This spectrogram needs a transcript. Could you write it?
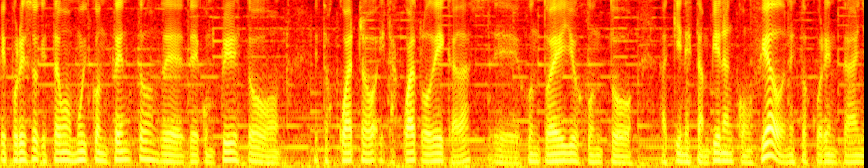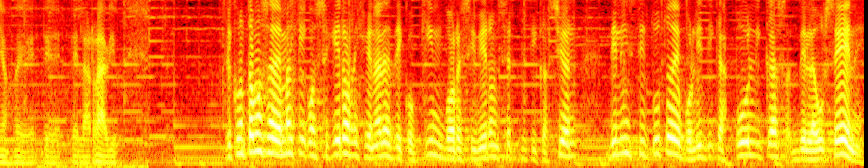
Es por eso que estamos muy contentos de, cumplir esto, estos cuatro, estas cuatro décadas, eh, junto a ellos, junto a quienes también han confiado en estos 40 años de la radio. Les contamos además que consejeros regionales de Coquimbo recibieron certificación del Instituto de Políticas Públicas de la UCN.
